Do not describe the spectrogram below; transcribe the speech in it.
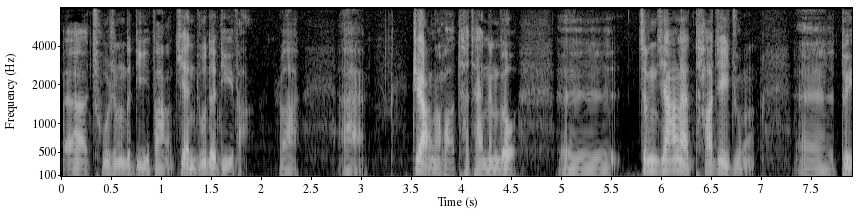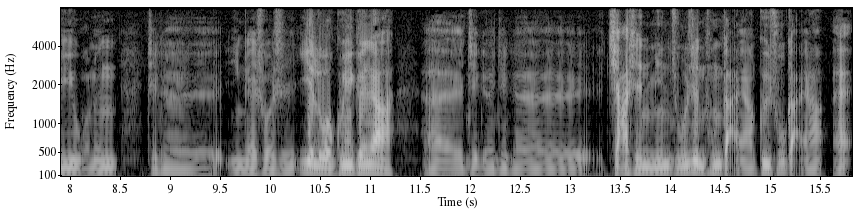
呃出生的地方，建都的地方是吧？哎，这样的话他才能够呃增加了他这种呃对于我们这个应该说是叶落归根啊，呃这个这个加深民族认同感呀、归属感呀，哎，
